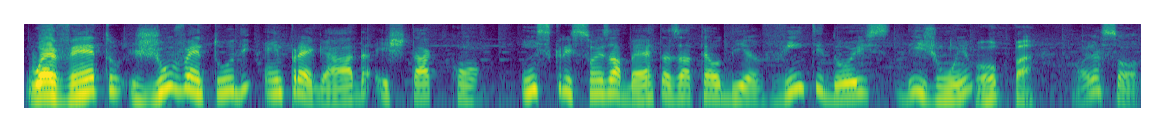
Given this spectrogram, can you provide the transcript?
O evento Juventude Empregada está com inscrições abertas até o dia 22 de junho. Opa! Olha só,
